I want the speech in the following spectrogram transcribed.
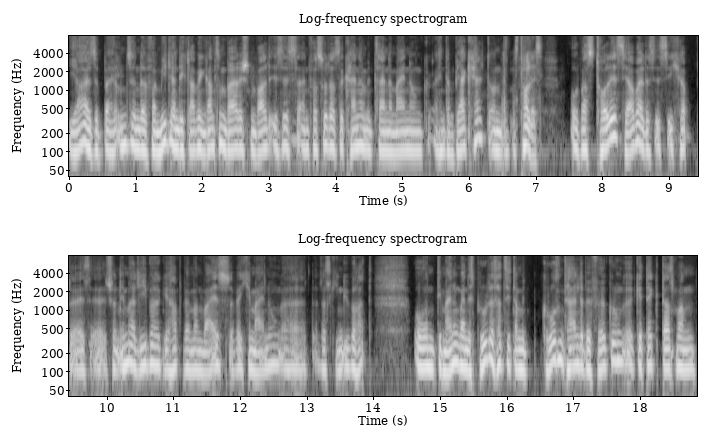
Ja, also bei uns in der Familie und ich glaube im ganzen bayerischen Wald ist es einfach so, dass da keiner mit seiner Meinung hinterm Berg hält und was Tolles was Tolles, ja, weil das ist, ich habe es äh, schon immer lieber gehabt, wenn man weiß, welche Meinung äh, das Gegenüber hat. Und die Meinung meines Bruders hat sich dann mit großen Teilen der Bevölkerung äh, gedeckt, dass man,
